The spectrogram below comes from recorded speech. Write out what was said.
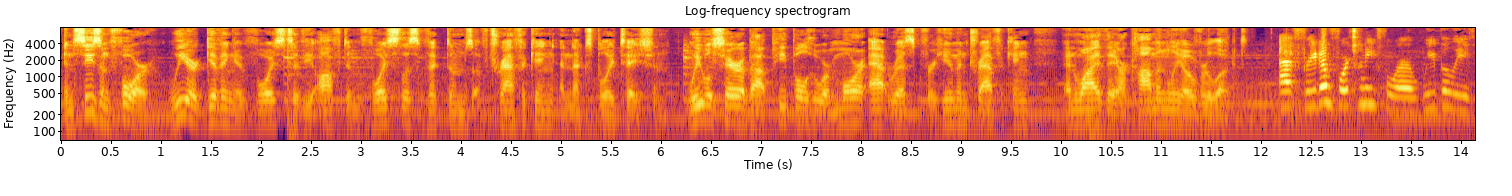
In season four, we are giving a voice to the often voiceless victims of trafficking and exploitation. We will share about people who are more at risk for human trafficking and why they are commonly overlooked. At Freedom 424, we believe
